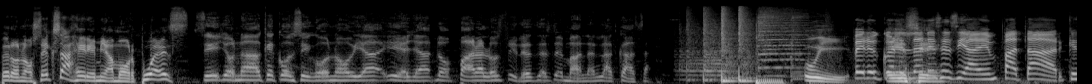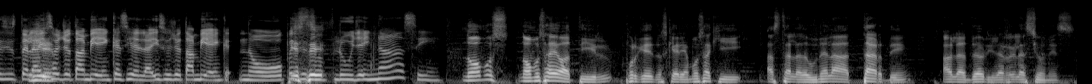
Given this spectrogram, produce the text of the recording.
Pero no se exagere, mi amor, pues. Sí, yo nada que consigo novia y ella no para los fines de semana en la casa. Uy. Pero ¿cuál es la necesidad de empatar? Que si usted la hizo yo también, que si él la hizo yo también. que- No, pues eso fluye y nace. No vamos, no vamos a debatir porque nos quedaríamos aquí hasta la una de la tarde hablando de abrir las relaciones.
